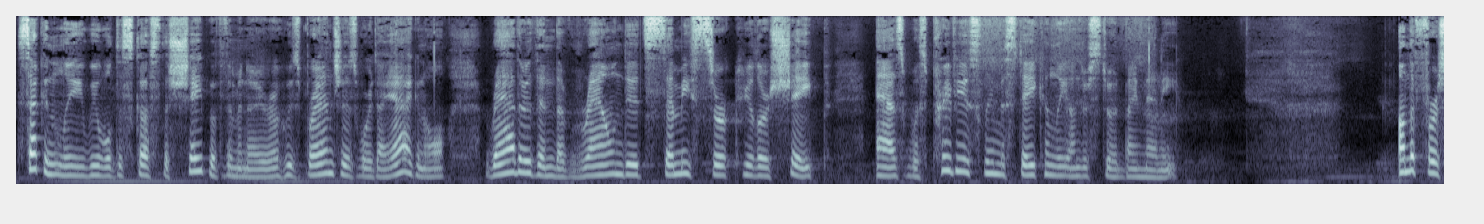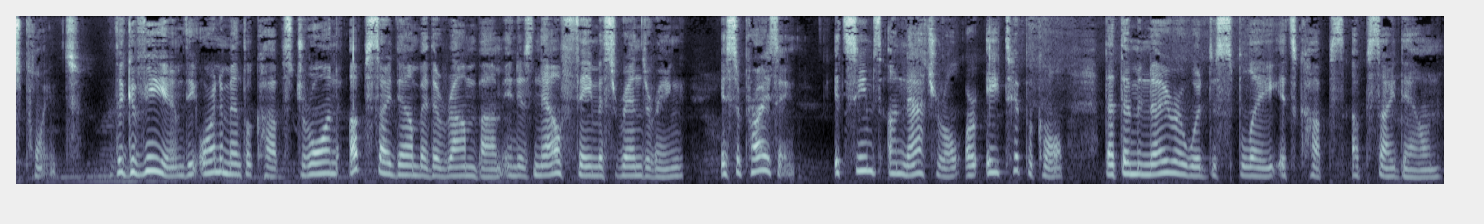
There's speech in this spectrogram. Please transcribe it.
Secondly, we will discuss the shape of the menorah, whose branches were diagonal rather than the rounded semicircular shape as was previously mistakenly understood by many. On the first point, the Gaviyim, the ornamental cups drawn upside down by the Rambam in his now famous rendering, is surprising. It seems unnatural or atypical that the menorah would display its cups upside down.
